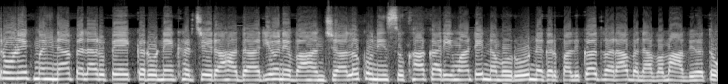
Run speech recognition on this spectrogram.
ત્રણેક મહિના પહેલા રૂપિયા એક કરોડને ખર્ચે રાહદારીઓ અને વાહન ચાલકોની સુખાકારી માટે નવો રોડ નગરપાલિકા દ્વારા બનાવવામાં આવ્યો હતો.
